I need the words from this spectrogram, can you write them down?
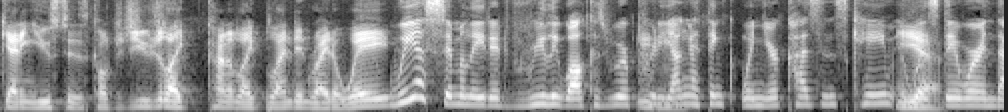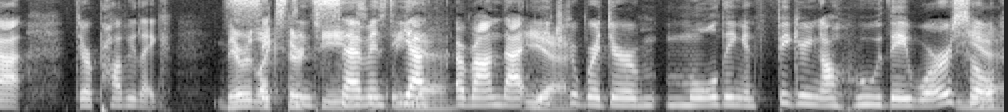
getting used to this culture, did you just like kind of like blend in right away? we assimilated really well because we were pretty young. I think when your cousins came, it Mm-hmm. Yeah. was they were in that they were probably like They were like 13, 17, 16, yeah, yeah. around that Yeah. age group where they're molding and figuring out who they were. So Yeah.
